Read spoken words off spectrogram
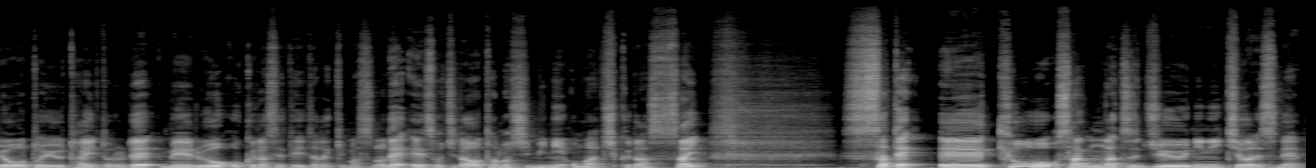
表というタイトルでメールを送らせていただきますので、えーそちらを楽しみにお待ちください。さて、えー今日3月12日はですね、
